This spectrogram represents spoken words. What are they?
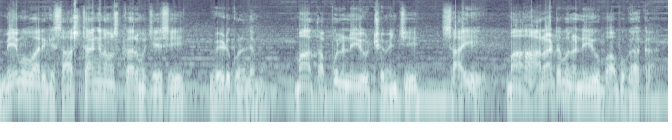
మేము వారికి సాష్టాంగ నమస్కారము చేసి వేడుకొనదము మా తప్పులనియు క్షమించి సాయి మా ఆరాటములన్నయూ బాపుగాక.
